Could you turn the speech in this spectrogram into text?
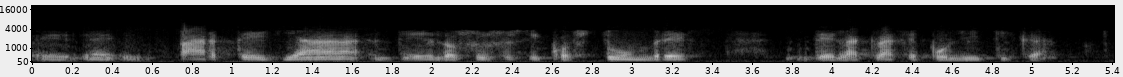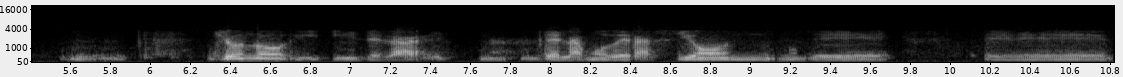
eh, eh, parte ya de los usos y costumbres de la clase política. Yo no, y, de, la, de la moderación, de eh,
